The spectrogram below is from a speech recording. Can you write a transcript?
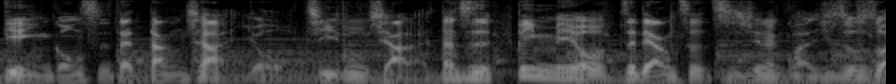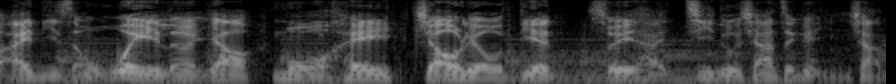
电影公司在当下有记录下来，但是并没有这两者之间的关系。就是说，爱迪生为了要抹黑交流电，所以才记录下这个影像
